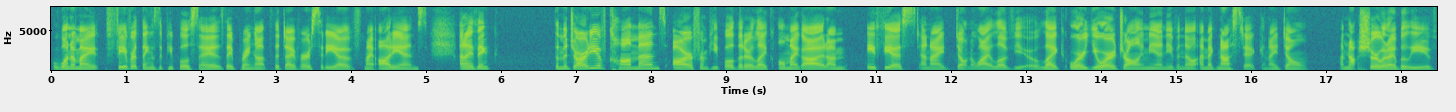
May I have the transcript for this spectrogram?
one of my favorite things that people say is they bring up the diversity of my audience. And I think the majority of comments are from people that are like, oh my God, I'm atheist and I don't know why I love you. Like, or you're drawing me in even though I'm agnostic and I don't, I'm not sure what I believe.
